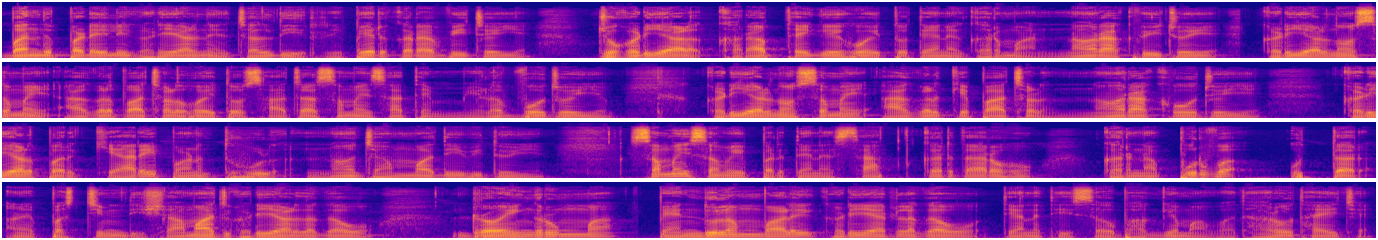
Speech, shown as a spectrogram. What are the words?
બંધ પડેલી ઘડિયાળને જલ્દી રિપેર કરાવવી જોઈએ. જો ઘડિયાળ ખરાબ થઈ ગઈ હોય તો તેને ઘરમાં ન રાખવી જોઈએ. ઘડિયાળનો સમય આગળ પાછળ હોય તો સાચા સમય સાથે મેળવવો જોઈએ. ઘડિયાળનો સમય આગળ કે પાછળ ન રાખવો જોઈએ. ઘડિયાળ પર ક્યારેય પણ ધૂળ ન જામવા દેવી જોઈએ. સમય સમય પર તેને સાફ કરતા રહો. ઘરના પૂર્વ, ઉત્તર અને પશ્ચિમ દિશામાં જ ઘડિયાળ લગાવો. ડ્રોઈંગ રૂમમાં પેન્ડુલમવાળી ઘડિયાળ લગાવો. તેનાથી સૌભાગ્યમાં વધારો થાય છે.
